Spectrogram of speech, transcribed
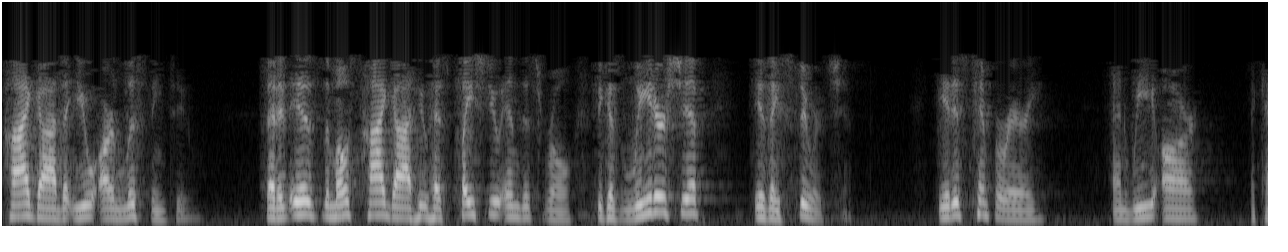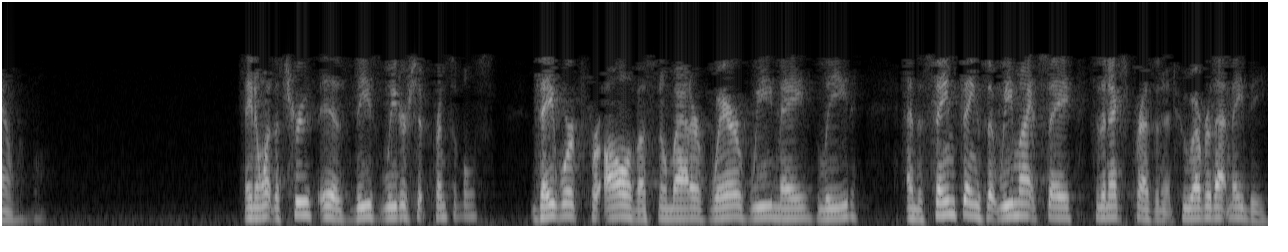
High God that you are listening to. That it is the Most High God who has placed you in this role. Because leadership is a stewardship. It is temporary and we are accountable. And you know what? The truth is, these leadership principles, they work for all of us no matter where we may lead. And the same things that we might say to the next president, whoever that may be,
